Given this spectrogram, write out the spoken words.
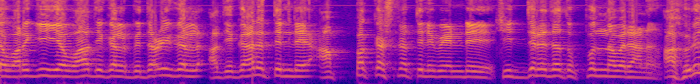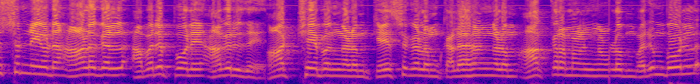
വർഗീയവാദികൾ വിതഴികൾ അധികാരത്തിന്റെ അപ്പക്കഷ്ണത്തിന് വേണ്ടി ഛിദ്രത തുപ്പുന്നവരാണ്. അഹുരുസുന്നയുടെ ആളുകൾ അവരെ പോലെ ആകരുത്. ആക്ഷേപങ്ങളും കേസുകളും കലഹങ്ങളും ആക്രമണങ്ങളും വരുമ്പോൾ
